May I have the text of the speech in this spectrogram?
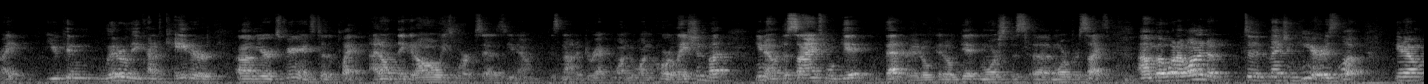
right? You can literally kind of cater um, your experience to the plant. I don't think it always works as, you know, it's not a direct one-to-one -one correlation, but, you know, the science will get better. It'll, it'll get more, uh, more precise. Um, but what I wanted to, to mention here is, look, you know,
